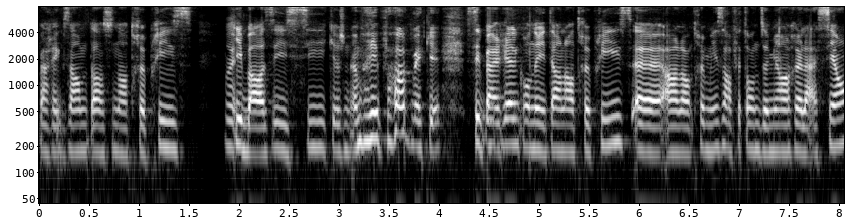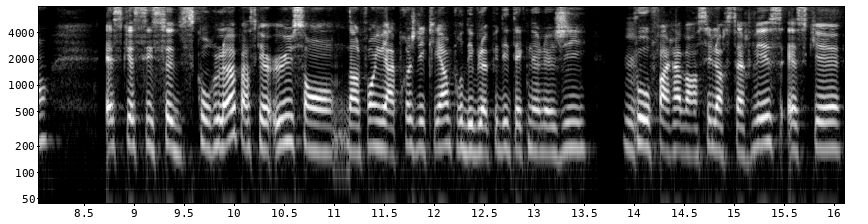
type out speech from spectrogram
par exemple, dans une entreprise qui est basée ici, que je nommerai pas, mais que c'est par elle qu'on a été en entreprise. euh, en entreprise, en fait, on nous a mis en relation. Est-ce que c'est ce discours-là? Parce qu'eux sont, dans le fond, ils approchent des clients pour développer des technologies Mm. pour faire avancer leurs services. Est-ce que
